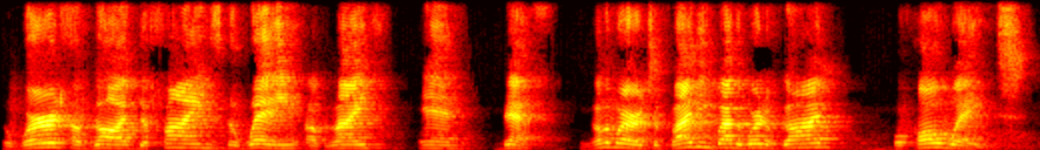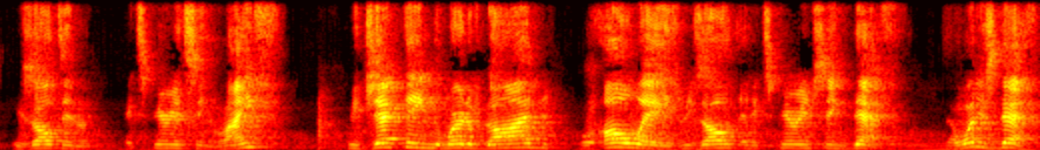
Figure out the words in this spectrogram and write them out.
The Word of God defines the way of life and death. In other words, abiding by the Word of God will always result in experiencing life. Rejecting the Word of God will always result in experiencing death. Now, what is death?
